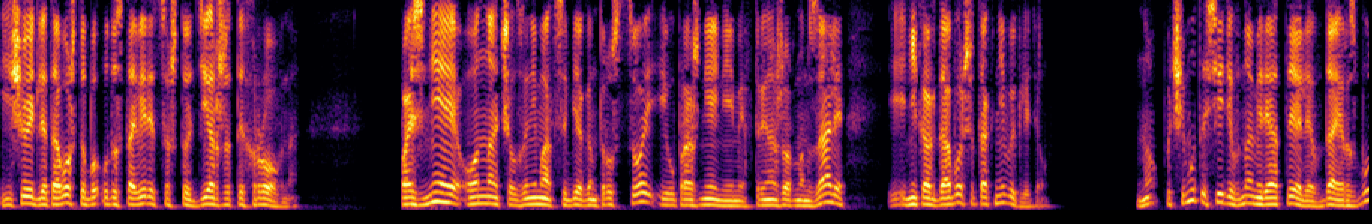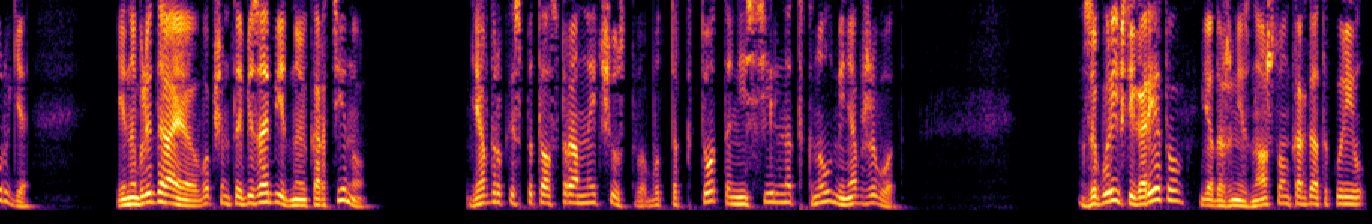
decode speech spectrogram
еще и для того, чтобы удостовериться, что держит их ровно — Позднее он начал заниматься бегом трусцой и упражнениями в тренажерном зале и никогда больше так не выглядел. Но почему-то, сидя в номере отеля в Дайерсбурге и наблюдая, в общем-то, безобидную картину, я вдруг испытал странное чувство, будто кто-то не сильно ткнул меня в живот. Закурив сигарету, я даже не знал, что он когда-то курил,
